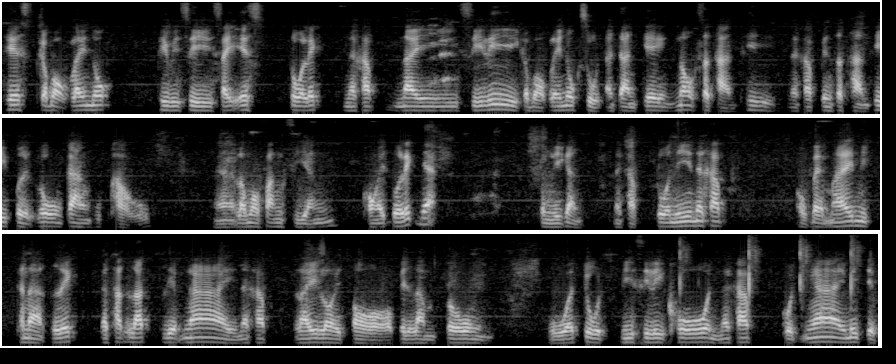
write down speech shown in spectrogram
เทสกระบอกไร้นก PVC ไซส์ S ตัวเล็กนะครับในซีรีส์กระบอกไร้นกสูตรอาจารย์เก้งนอกสถานที่นะครับเป็นสถานที่เปิดโล่งกลางภูเขานะเรามาฟังเสียงของไอ้ตัวเล็กเนี้ยตรงนี้กันนะครับ ตัวนี้นะครับ ออกแบบมาให้มีขนาดเล็กกระทัดรัดเรียบง่ายนะครับไร้รอยต่อเป็นลำตรง หัวจุดมีซิลิโคนนะครับ กดง่ายไม่เจ็บ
